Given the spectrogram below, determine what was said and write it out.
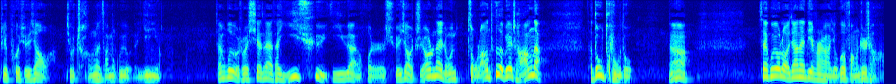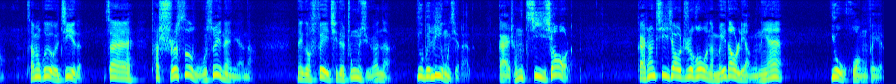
这破学校啊就成了咱们鬼友的阴影。咱们鬼友说，现在他一去医院或者是学校，只要是那种走廊特别长的，他都突突啊。在鬼友老家那地方啊，有个纺织厂。咱们鬼友记得，在他十四五岁那年呢，那个废弃的中学呢，又被利用起来了，改成技校了。改成技校之后呢，没到两年，又荒废了。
